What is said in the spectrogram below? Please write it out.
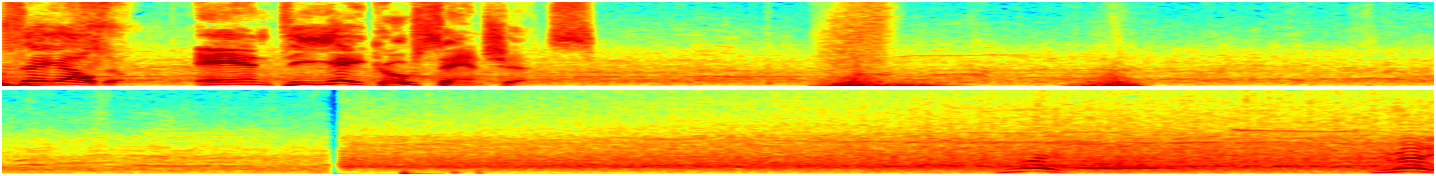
Jose Aldo and Diego Sanchez. You ready? You ready?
